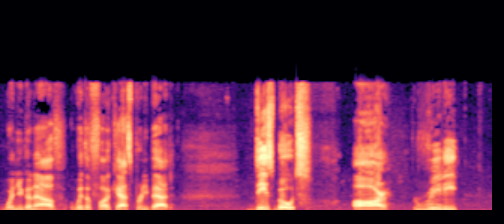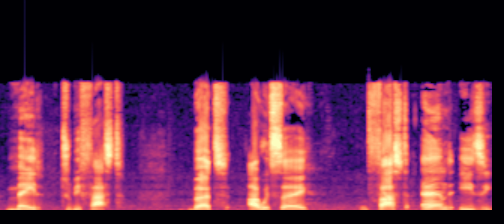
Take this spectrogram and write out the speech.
when you're gonna have weather forecast pretty bad. These boats are really made to be fast, but I would say fast and easy.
